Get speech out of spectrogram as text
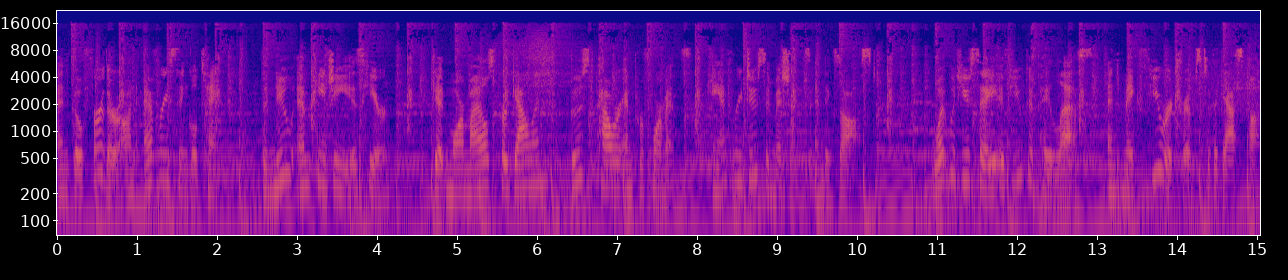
and go further on every single tank? The new MPG is here. Get more miles per gallon, boost power and performance, and reduce emissions and exhaust. What would you say if you could pay less and make fewer trips to the gas pump?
